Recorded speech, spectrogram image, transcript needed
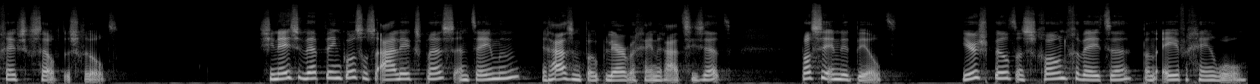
geeft zichzelf de schuld. Chinese webwinkels als AliExpress en Temu, razend populair bij generatie Z, passen in dit beeld. Hier speelt een schoon geweten dan even geen rol.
